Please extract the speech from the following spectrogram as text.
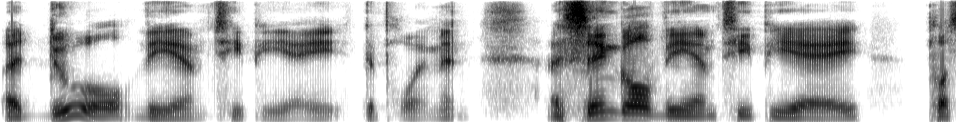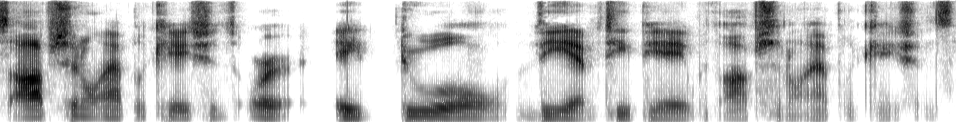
a dual VM TPA deployment, a single VM TPA plus optional applications, or a dual VM TPA with optional applications.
